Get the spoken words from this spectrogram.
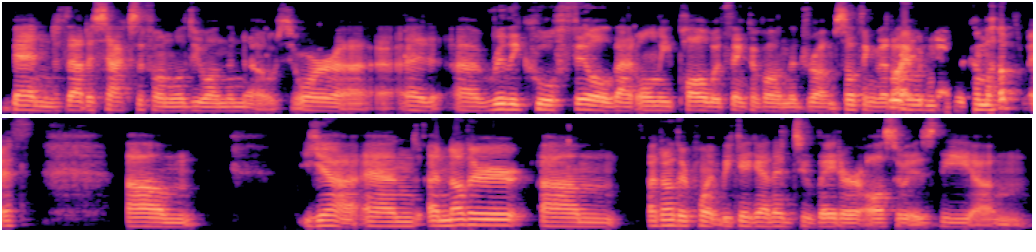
bend that a saxophone will do on the note, or a, a, a really cool fill that only Paul would think of on the drum, something that right. I would never come up with. Um, yeah, and another um, another point we can get into later also is the um,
